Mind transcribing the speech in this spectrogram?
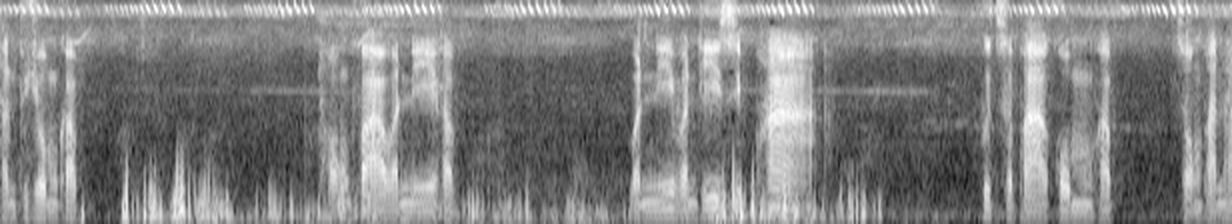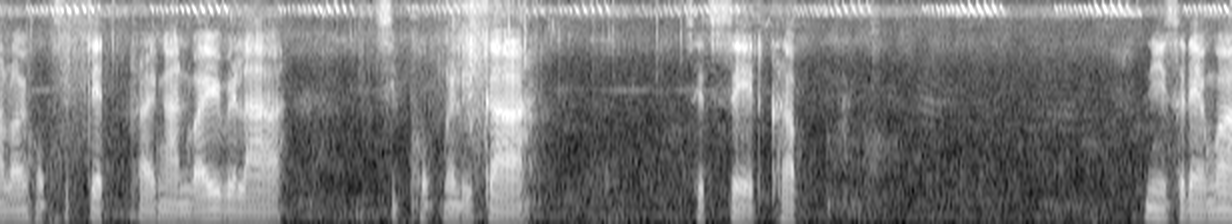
ท่านผู้ชมครับ ท้องฟ้าวันนี้ครับ วันนี้วันที่ 15 พฤษภาคมครับ 2567 รายงานไว้เวลา 16นาฬิกาเสร็จเสร็จครับ นี่แสดงว่า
